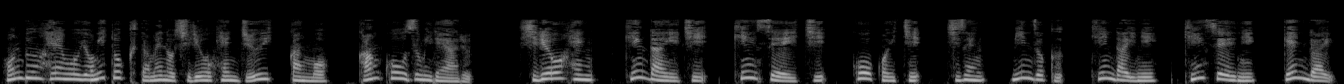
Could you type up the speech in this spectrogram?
本文編を読み解くための資料編11巻も刊行済みである。資料編、近代1、近世1、考古1、自然、民族、近代2、近世2、現代、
